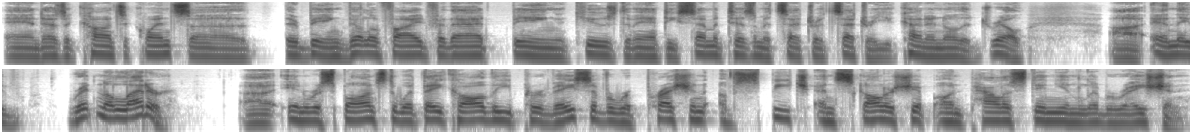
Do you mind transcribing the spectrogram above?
And as a consequence, uh, they're being vilified for that, being accused of anti Semitism, et cetera, et cetera. You kind of know the drill. Uh, and they've written a letter uh, in response to what they call the pervasive repression of speech and scholarship on Palestinian liberation.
